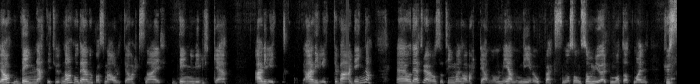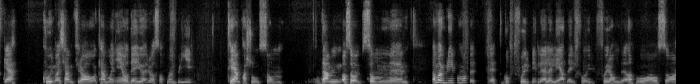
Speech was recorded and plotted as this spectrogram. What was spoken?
Ja, den attituden, da. Og det er noe som jeg alltid har vært sånn her Den vil ikke jeg vil ikke, jeg vil ikke være den, da. Eh, og det tror jeg er også ting man har vært gjennom gjennom livet, oppveksten og sånn, som gjør på en måte at man husker hvor man kommer fra og hvem man er. Og det gjør jo også at man blir til en person som dem, altså som eh, Ja, man blir på en måte et, et godt forbilde eller leder for, for andre, da. Og også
